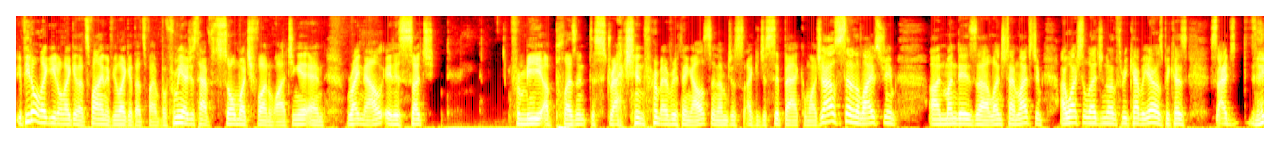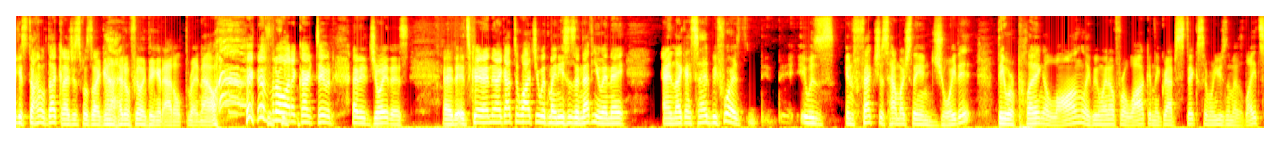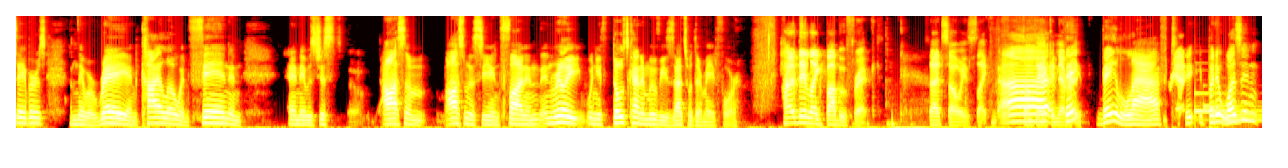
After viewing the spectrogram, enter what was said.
If you don't like it, you don't like it. That's fine. If you like it, that's fine. But for me, I just have so much fun watching it, and right now it is such for me a pleasant distraction from everything else and i'm just i could just sit back and watch it i also said on the live stream on monday's uh, lunchtime live stream i watched the legend of the three caballeros because I think it's donald duck and i just was like i don't feel like being an adult right now throw on a cartoon and enjoy this and it's great and then i got to watch it with my nieces and nephew and they and like i said before it was infectious how much they enjoyed it. They were playing along. Like we went out for a walk and they grabbed sticks and were using them as lightsabers. And they were Rey and Kylo and Finn and and it was just awesome, awesome to see and fun. And and really, when you those kind of movies, that's what they're made for. How did they like Babu Frick? That's always like Uh, I could never- They, they laughed, it- but it wasn't.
